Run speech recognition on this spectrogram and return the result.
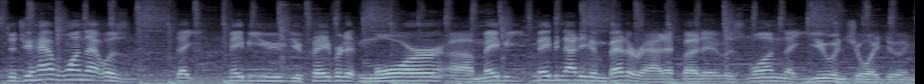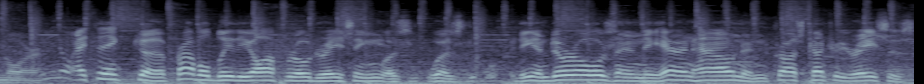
Did you have one that was that maybe you, you favored it more? Uh, maybe maybe not even better at it, but it was one that you enjoyed doing more. You know, I think uh, probably the off-road racing was was the enduros and the hare and hound and cross-country races,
